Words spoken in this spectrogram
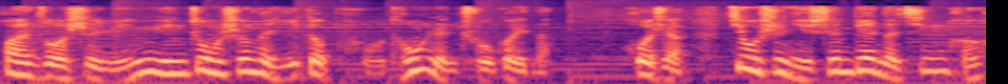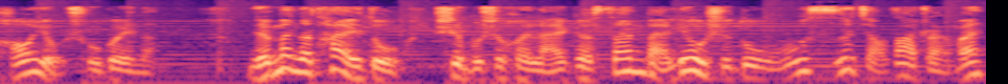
换作是芸芸众生的一个普通人出柜呢？或者就是你身边的亲朋好友出柜呢？人们的态度是不是会来个三百六十度无死角大转弯？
